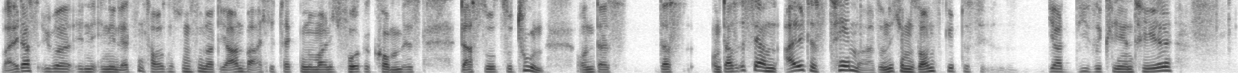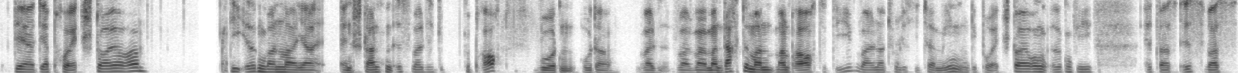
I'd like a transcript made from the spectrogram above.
weil das über in, in den letzten 1500 Jahren bei Architekten nun mal nicht vorgekommen ist, das so zu tun. Und das, das, und das ist ja ein altes Thema. Also nicht umsonst gibt es ja diese Klientel der, der Projektsteuerer, die irgendwann mal ja entstanden ist, weil sie gebraucht wurden oder weil, weil, weil man dachte, man, man brauchte die, weil natürlich die Termin- und die Projektsteuerung irgendwie etwas ist, was,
